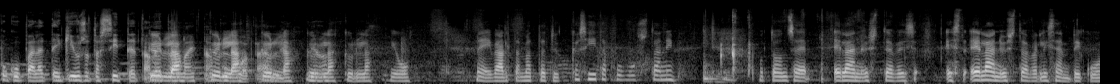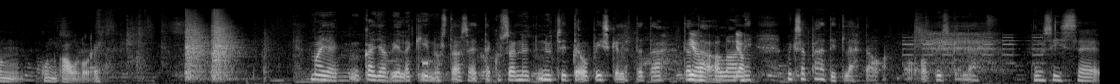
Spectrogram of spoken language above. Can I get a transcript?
puku päällä, että ei kiusata sitten, että kyllä, laittaa kyllä, pukua päälle. kyllä, kyllä, Joo. kyllä, joo. Ne ei välttämättä tykkää siitä puvusta, niin, mutta on se eläinystävällis- eläinystävällisempi kuin, kuin kauluri. Maija Kaja vielä kiinnostaa se, että kun sä nyt, nyt sitten opiskelet tätä, tätä Joo, alaa, joo. niin miksi sä päätit lähteä opiskelemaan? No siis se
